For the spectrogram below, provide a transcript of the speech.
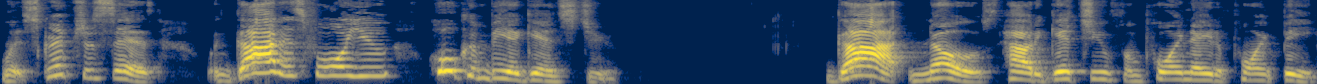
what scripture says, when God is for you, who can be against you? God knows how to get you from point A to point B,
